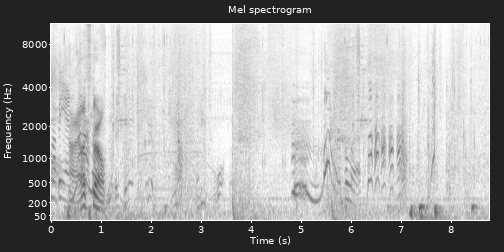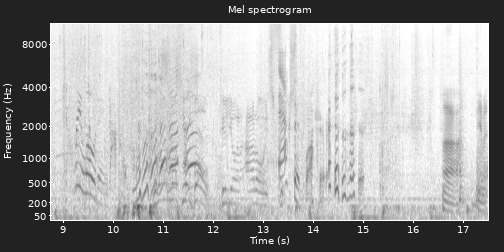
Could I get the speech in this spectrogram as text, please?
down. This is gonna be Alright, let's throw. A great ship. Needs water. Marvelous. Reloading. Your bow. till your arrow is fixed. Acid washer. Ah, damn it.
